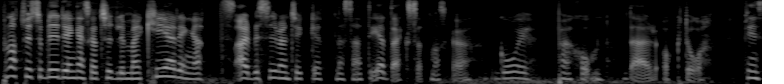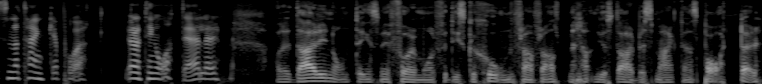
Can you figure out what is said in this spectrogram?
På något vis så blir det en ganska tydlig markering att arbetsgivaren tycker att nästan att det är dags att man ska gå i pension där och då. Finns det några tankar på att göra någonting åt det? Eller? Ja, det där är någonting som är föremål för diskussion, framförallt mellan just arbetsmarknadens parter.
